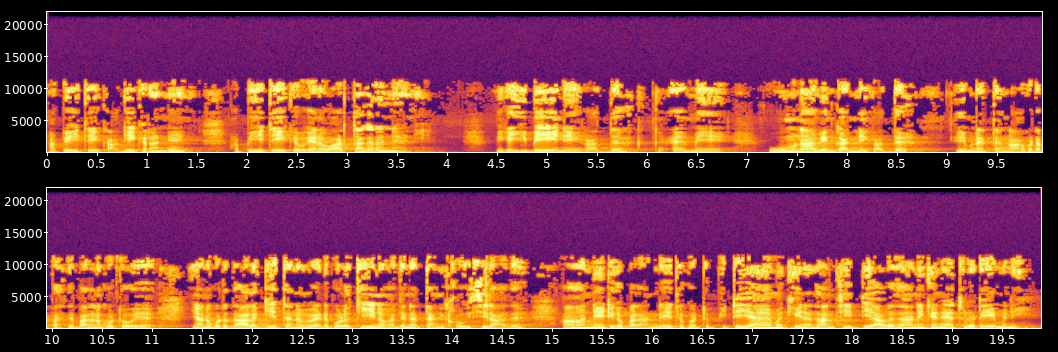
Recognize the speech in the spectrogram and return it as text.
අපේ හිත ඒක අගේ කරන්නේ අපේ හිත ඒක ගැන වාර්තා කරන්නේ මේක ඉබේ එන එකක්ද? මේ ඌමනාවෙන් ගන්න එකක්ද? එහෙම නැත්නම් ආවට පස්සේ බලනකොට ඔය යනකොට දාලා ගිය තැනම වැඩපොළ තියෙනවද? නැත්නම් කවුසිලාද ආහනේ ටික බලන්න. එතකොට පිට යෑම කියන සංසිද්ධිය අවසානයේ කියන්නේ ඇතුළට එමනේ.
